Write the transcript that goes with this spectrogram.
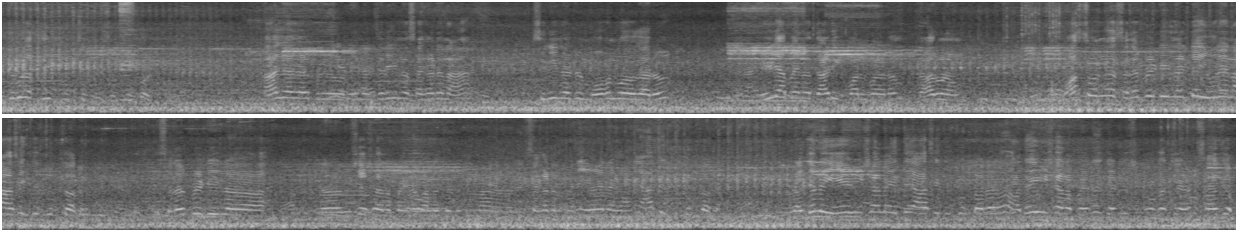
ఇది కూడా తీర్పు ఇచ్చింది సుప్రీంకోర్టు. తాజాగా ఇప్పుడు నిన్న జరిగిన సంఘటన సినీ నటుడు మోహన్ బాబు గారు మీడియా పైన దాడికి పాల్పడడం దారుణం. వాస్తవంగా సెలబ్రిటీలు అంటే ఎవరైనా ఆసక్తి చూపుతారు. ఈ సెలబ్రిటీల విశేషాలపైన వాళ్ళు జరుగుతున్న సంఘటనలపైన ఏమైనా కానీ ఆసక్తి చూపుతారు ప్రజలు ఏ విషయాలైతే ఆసక్తి చూపుతారో అదే విషయాలపైన జర్నలిస్ట్ ఫోకస్ చేయడం సహజం.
